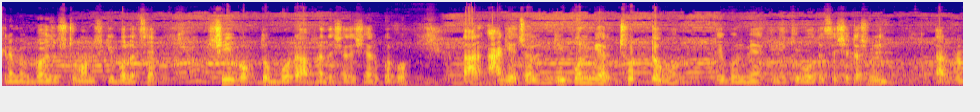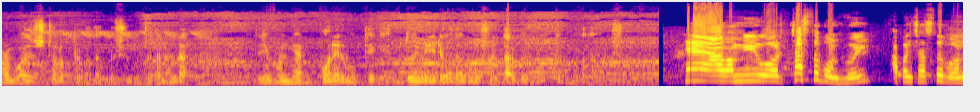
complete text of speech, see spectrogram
গ্রামের বয়োজ্যেষ্ঠ মানুষ কি বলেছে, সেই বক্তব্যটা আপনাদের সাথে শেয়ার করব। তার আগে চলেন, রিপন মিয়ার ছোট্ট বোন। রিপন মিয়াকে নিয়ে কি বলতেছে সেটা শুনি, তারপর আমরা বয়োজ্যেষ্ঠ লোকটার কথাগুলো শুনব। চলেন আমরা রিপন মিয়ার বোনের মুখ থেকে দুই মিনিটের কথাগুলো শুনি তারপর গুরুত্বপূর্ণ কথাগুলো শুনি হ্যাঁ আমি ওর স্বাস্থ্য বোন হই, আপন স্বাস্থ্য বোন,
